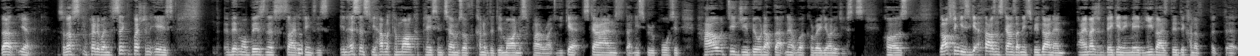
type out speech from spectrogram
that, yeah. So that's incredible. And the second question is, a bit more business side of things is in essence you have like a marketplace in terms of kind of the demand and supply right you get scans that needs to be reported how did you build up that network of radiologists because the last thing is you get a thousand scans that need to be done and i imagine at the beginning maybe you guys did the kind of the, the,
